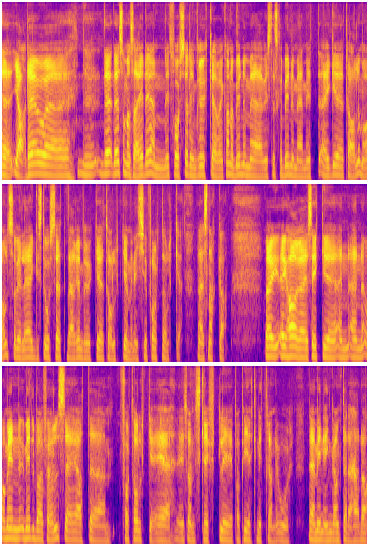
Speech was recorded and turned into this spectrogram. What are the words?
Eh, Ja, det er jo eh, det, det, er som man sier, det er en litt forskjell i bruker. Jeg kan jo begynne med, Hvis jeg skal begynne med mitt eget talemål, så vil jeg stort sett bare bruke tolke, men ikke fortolke når jeg snakker. Og jeg, jeg har eh, sikkert en, en, og Min umiddelbare følelse er at uh, fortolke er et sånn skriftlig, papirknitrende ord. Det er min inngang til det her. da.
